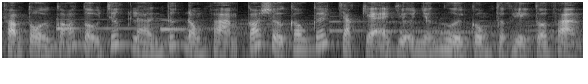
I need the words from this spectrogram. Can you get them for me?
Phạm tội có tổ chức là hình thức đồng phạm, có sự câu kết chặt chẽ giữa những người cùng thực hiện tội phạm.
